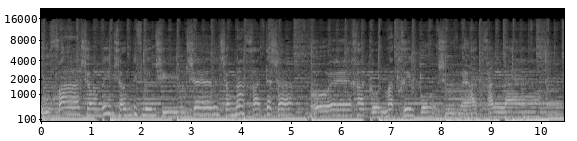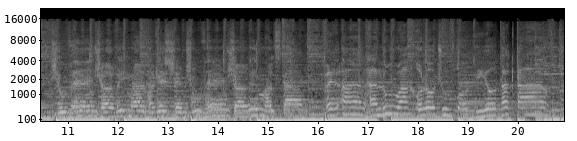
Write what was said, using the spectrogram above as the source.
וכבר שרים שם בפנים שיר של שנה חדשה. או איך הכל מתחיל פה שוב מההתחלה שוב הם שרים על הגשם, שוב הם שרים על סתיו. ועל הלוח עולות שוב אותיות הכתב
